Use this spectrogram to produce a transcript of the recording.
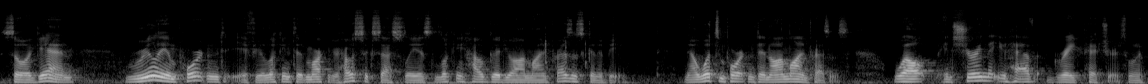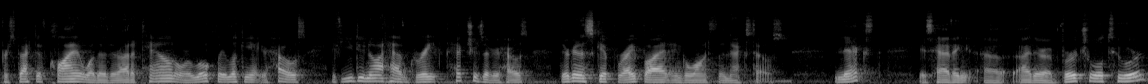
So again, really important if you're looking to market your house successfully is looking how good your online presence is going to be. Now what's important in online presence? Well, ensuring that you have great pictures. When a prospective client, whether they're out of town or locally looking at your house, if you do not have great pictures of your house, they're going to skip right by it and go on to the next house. Next is having a, either a virtual tour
